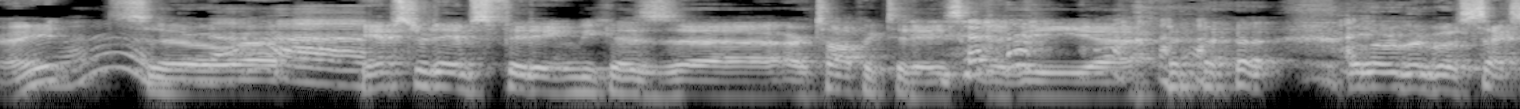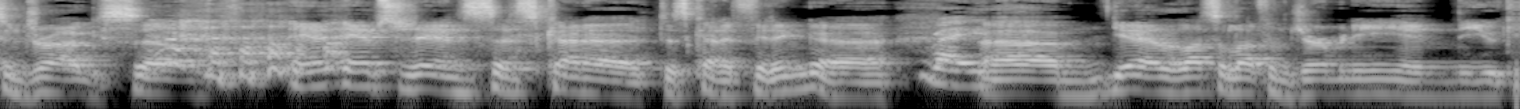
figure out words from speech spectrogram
right? Wow, so uh. Amsterdam's fitting because uh, our topic today is going to be uh, a little bit about sex and drugs. So Am- Amsterdam's that's kind of that's kind of fitting. Uh, right. um, yeah, lots of love from Germany and the UK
